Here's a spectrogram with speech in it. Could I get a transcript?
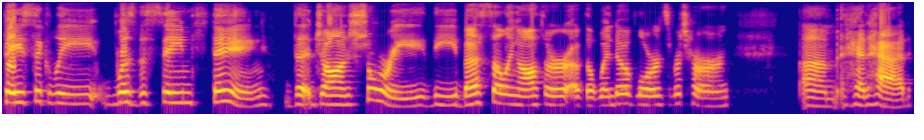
basically was the same thing that John Shorey, the best-selling author of The Window of Lord's Return, um, had had.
